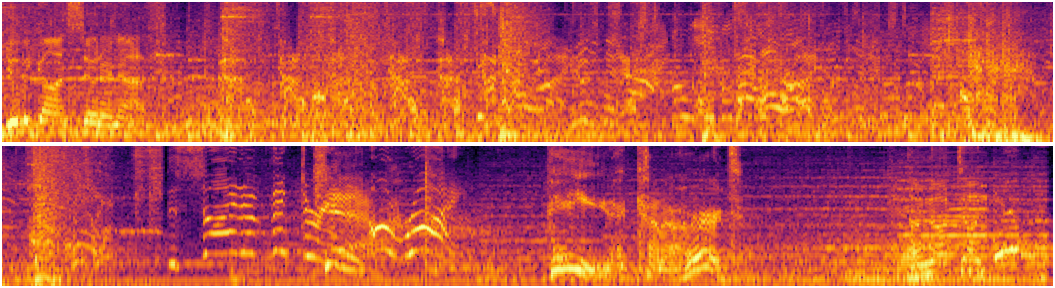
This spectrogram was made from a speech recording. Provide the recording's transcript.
You'll be gone soon enough. The sign of victory! Yeah. All right! Hey, that kind of hurt. I'm not done.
